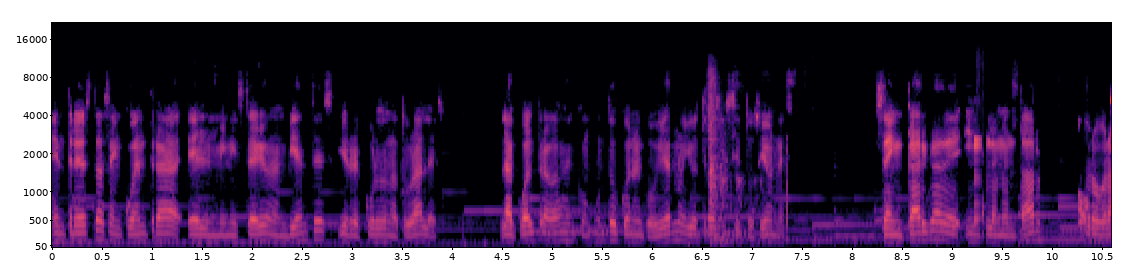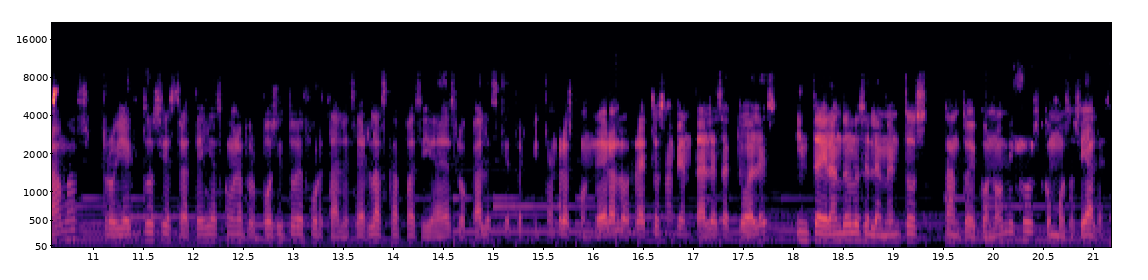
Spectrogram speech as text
Entre estas se encuentra el Ministerio de Ambientes y Recursos Naturales, la cual trabaja en conjunto con el gobierno y otras instituciones. Se encarga de implementar programas, proyectos y estrategias con el propósito de fortalecer las capacidades locales que permitan responder a los retos ambientales actuales, integrando los elementos tanto económicos como sociales,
